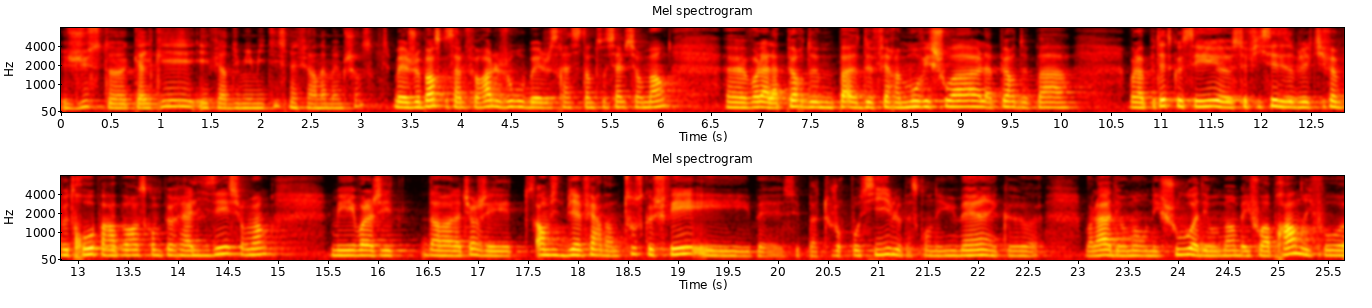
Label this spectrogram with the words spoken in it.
juste euh, calquer et faire du mimétisme et faire la même chose? Ben, Je pense que ça le fera le jour où ben, je serai assistante sociale sûrement. Euh, voilà, la peur de, de faire un mauvais choix, la peur de pas... Voilà, peut-être que c'est euh, se fixer des objectifs un peu trop par rapport à ce qu'on peut réaliser sûrement. Mais voilà, j'ai dans la nature, j'ai envie de bien faire dans tout ce que je fais et ben, c'est pas toujours possible parce qu'on est humain et que voilà, à des moments on échoue, à des moments ben, il faut apprendre, il faut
